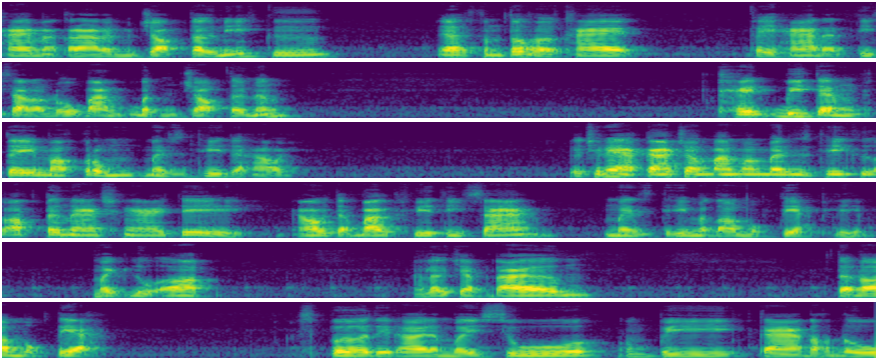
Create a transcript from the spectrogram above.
ខែមករាដែលបញ្ចប់ទៅនេះគឺសំទោសខែសីហាដែលទីសាឡដូបានបិទបញ្ចប់ទៅហ្នឹងខេតប៊ីទាំងផ្ទេមកក្រុម Man City ទៅហើយ ដូច្នេះអាការចង់បានមក Man City គឺអត់ទៅណាឆ្ងាយទេឲ្យតែបើកទ្វារទីសា Man City មកដល់មុខផ្ទះភ្លាមមិនលូអត់ឥឡូវចាប់ដើមទៅដល់មុខផ្ទះ Spur ទៀតហើយដើម្បីសួរអំពីការដោះដូរ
